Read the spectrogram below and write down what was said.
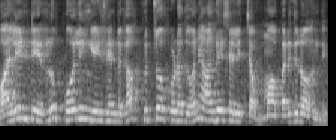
వాలంటీర్లు పోలింగ్ ఏజెంట్లుగా కూర్చోకూడదు అని ఆదేశాలు ఇచ్చాం. మా పరిధిలో ఉంది.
